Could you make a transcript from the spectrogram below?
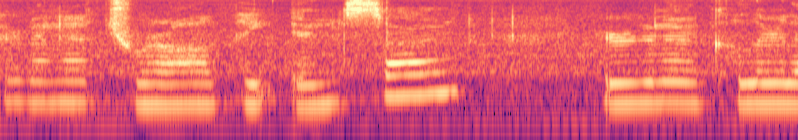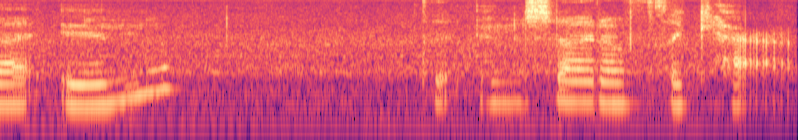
You're gonna draw the inside. You're gonna color that in the inside of the cat.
